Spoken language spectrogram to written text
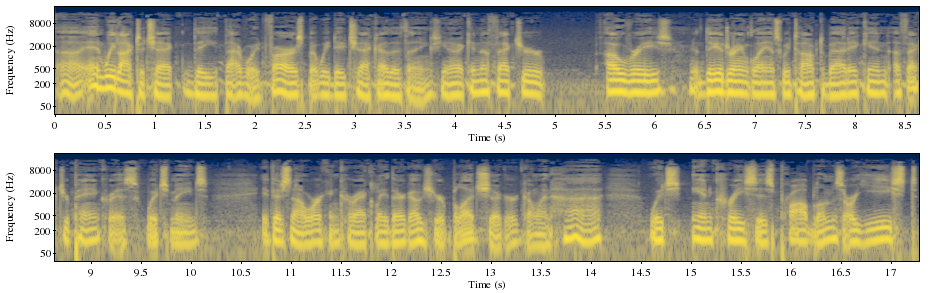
Uh, and we like to check the thyroid first, but we do check other things. You know, it can affect your ovaries, the adrenal glands we talked about, it can affect your pancreas, which means if it's not working correctly, there goes your blood sugar going high, which increases problems or yeast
